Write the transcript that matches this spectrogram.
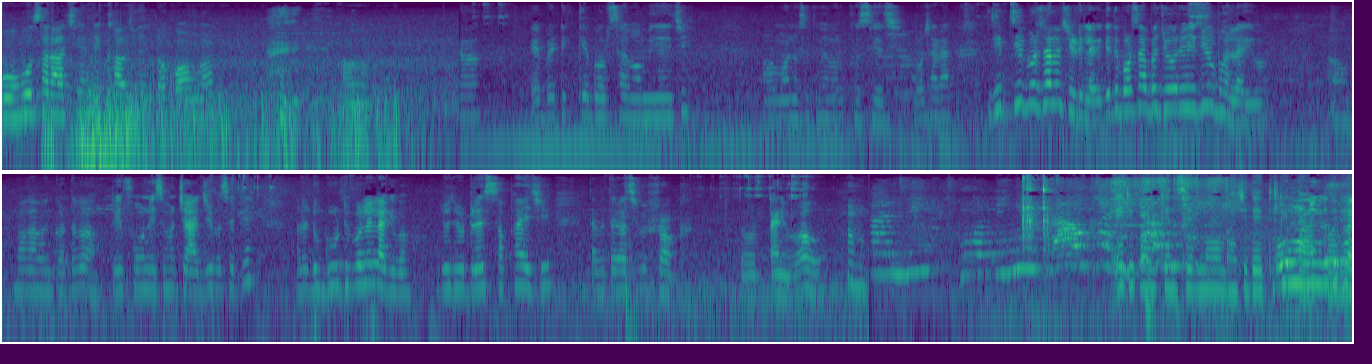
ବହୁତ ସାରା ଅଛି ଦେଖାଯାଉଛି ତ କ'ଣ କ'ଣ ଆଉ ଏବେ ଟିକେ ବର୍ଷା କମିଯାଇଛି ଆଉ ମନ ସେଥିପାଇଁ ମୋର ଖୁସି ଅଛି ବର୍ଷାଟା ଝିପ୍ ଝିପ୍ ବର୍ଷା ହେଲେ ଚିଡ଼ି ଲାଗେ ଯଦି ବର୍ଷା ହେବ ଜୋର ହେଇଯିବ ଭଲ ଲାଗିବ ଆଉ ଭଗାଭଗି କରିଦେବା ଟିକେ ଫୋନ୍ ଏଇ ସମୟ ଚାର୍ଜ ବସେଇଦିଏ ନହେଲେ ଡୁଗୁ ଉଠି ପଡ଼ିଲେ ଲାଗିବ ଯେଉଁ ଯେଉଁ ଡ୍ରେସ୍ ସଫା ହେଇଛି ତା ଭିତରେ ଅଛି ବି ଫ୍ରକ୍ ତ ଟାଣିବ ଆଉ ଏଇଠି ପମ୍ପକିନ୍ ସିଡ୍ ମୁଁ ଭାଜି ଦେଇଥିଲି ତାପରେ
